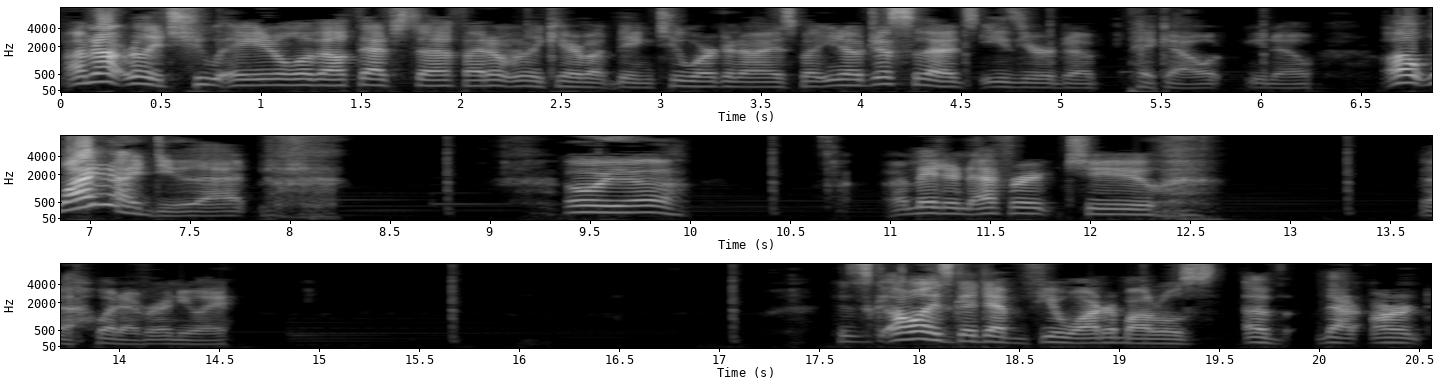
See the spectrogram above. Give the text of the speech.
I'm not really too anal about that stuff. I don't really care about being too organized, but, you know, just so that it's easier to pick out, you know. Oh, why did I do that? oh, yeah. I made an effort to... yeah, whatever, anyway. It's always good to have a few water bottles of that aren't,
